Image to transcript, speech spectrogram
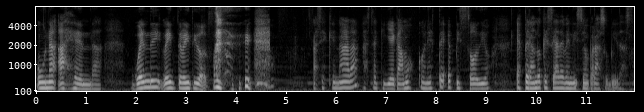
una agenda. Wendy 2022. Así es que nada, hasta aquí llegamos con este episodio, esperando que sea de bendición para sus vidas.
